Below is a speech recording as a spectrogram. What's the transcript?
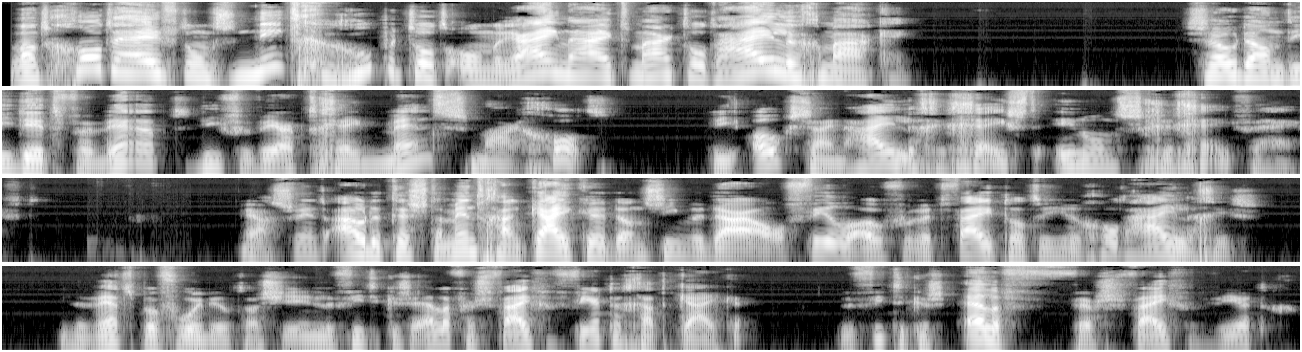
Want God heeft ons niet geroepen tot onreinheid, maar tot heiligmaking. Zo dan die dit verwerpt, die verwerpt geen mens, maar God, die ook zijn heilige geest in ons gegeven heeft. Als we in het Oude Testament gaan kijken, dan zien we daar al veel over het feit dat de Heere God heilig is. In de wet bijvoorbeeld, als je in Leviticus 11 vers 45 gaat kijken. Leviticus 11 vers 45.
